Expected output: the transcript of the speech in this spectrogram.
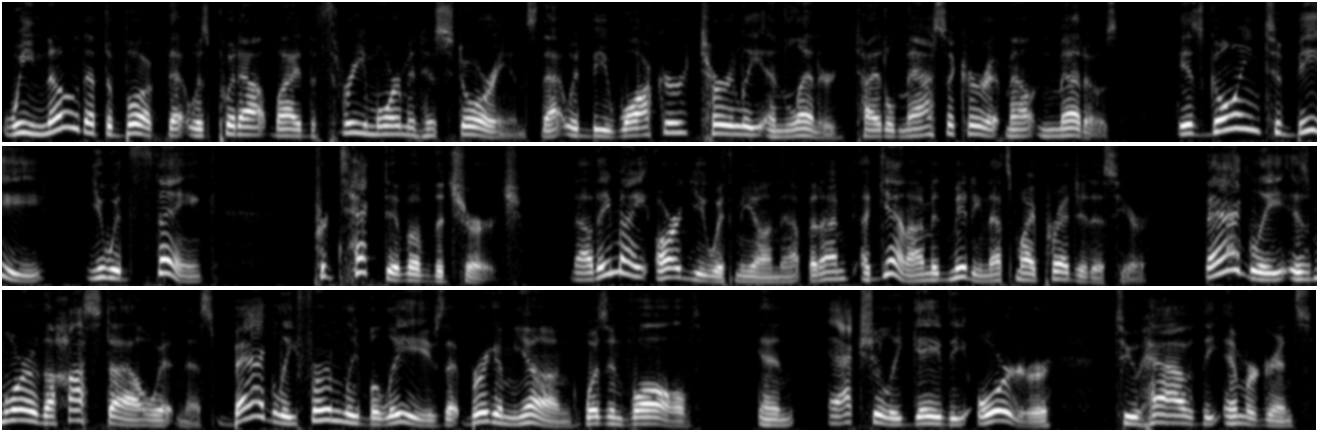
We know that the book that was put out by the three Mormon historians, that would be Walker, Turley, and Leonard, titled Massacre at Mountain Meadows, is going to be, you would think, protective of the church now they might argue with me on that, but I'm again I'm admitting that's my prejudice here. Bagley is more of the hostile witness. Bagley firmly believes that Brigham Young was involved and actually gave the order to have the immigrants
